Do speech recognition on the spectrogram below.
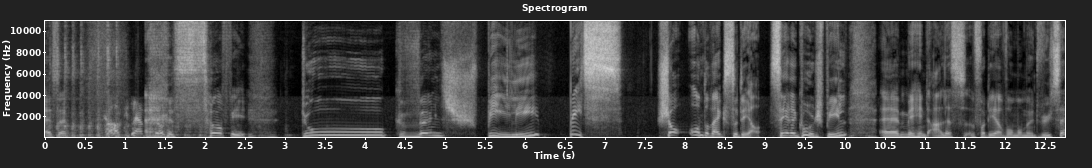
Also, Ja, ich glaube schon. Sophie, du gewöhnst Spiele bis schon unterwegs zu dir. Sehr cooles Spiel. Äh, wir haben alles von dir, was wir wissen müssen.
